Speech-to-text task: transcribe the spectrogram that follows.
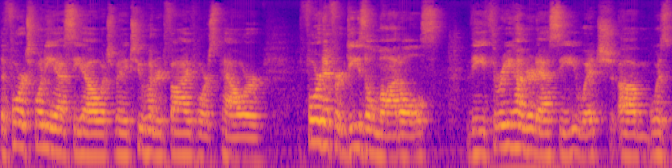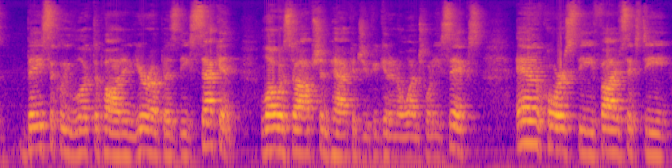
the 420 SEL, which made 205 horsepower, four different diesel models, the 300 SE, which um, was basically looked upon in Europe as the second lowest option package you could get in a 126, and of course the 560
